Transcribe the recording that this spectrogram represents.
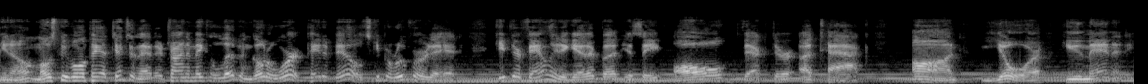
You know, most people don't pay attention to that. They're trying to make a living, go to work, pay the bills, keep a roof over their head, keep their family together. But it's a all vector attack on your humanity.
